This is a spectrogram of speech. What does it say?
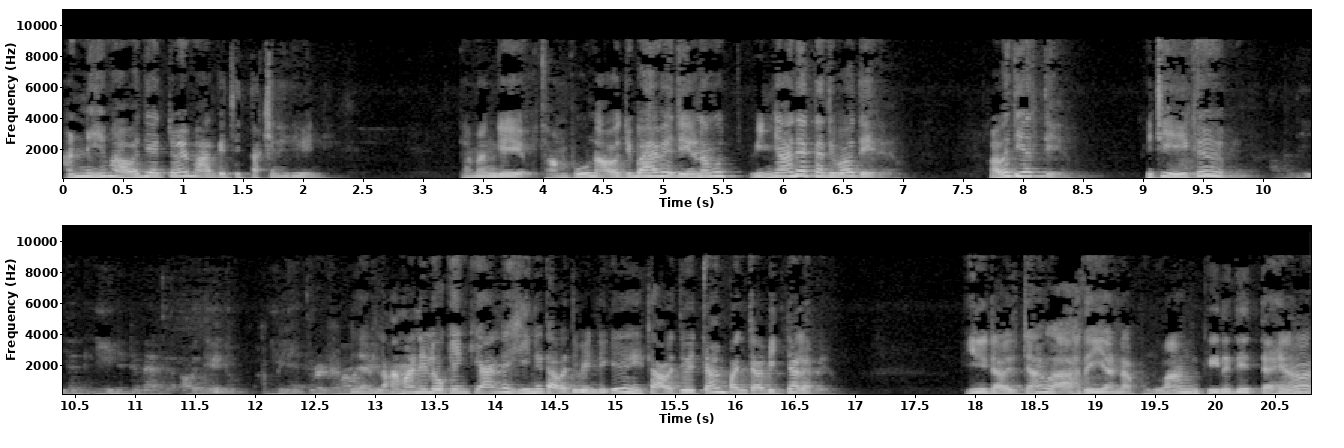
අන්න එහෙම අවදියක් තමයි මාර්ග චිත්තක්ෂණයේදී වෙන්නේ. තමන්ගේ සම්පූර්ණ අවදි භාවයේ තියෙන නමුත් විඥානයක් නැති බව තේරෙනවා. අවදියක් තියෙනවා. ඉතින් ඒක ලාමානි ලෝකෙන් කියන්නේ හීනට අවදි වෙන්න කියලා. හිත අවදි වෙච්චාම පංචාවිඥා ලැබෙනවා. හීනට අවදි වෙච්චාම ආහත යන්න පුළුවන්, කීන දෙත් ඇහෙනවා.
